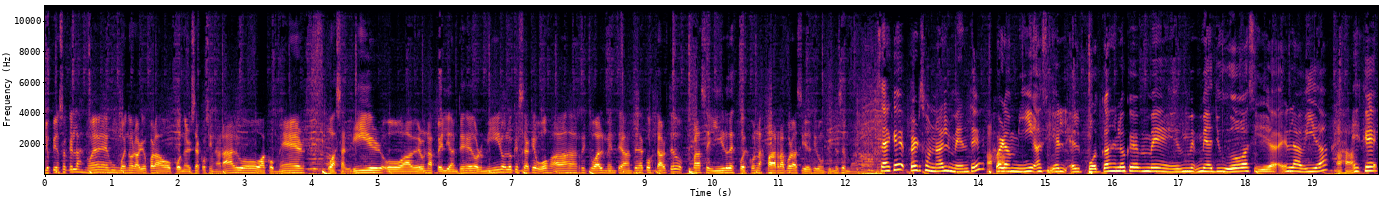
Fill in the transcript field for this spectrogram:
yo pienso que las 9 es un buen horario para o ponerse a cocinar algo o a comer o a salir o a ver una peli antes de dormir o lo que sea que vos hagas ritualmente antes de acostarte o para seguir después con la farra por así decir un fin de semana. ¿Sabes que Personalmente, Ajá. para mí, así el, el podcast en lo que me, me, me ayudó así en la vida, Ajá. es que,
